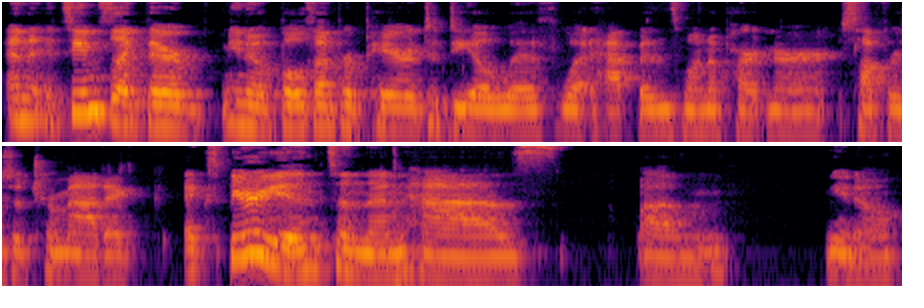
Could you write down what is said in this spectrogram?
and it seems like they're you know both unprepared to deal with what happens when a partner suffers a traumatic experience and then has um, you know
